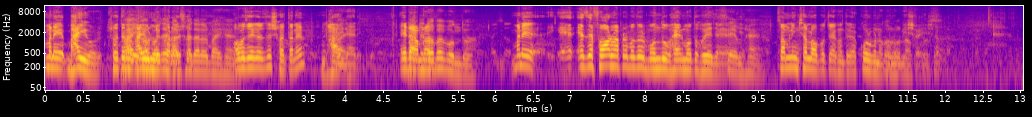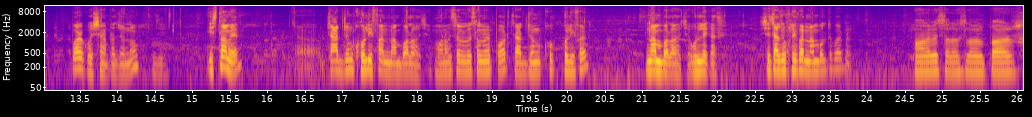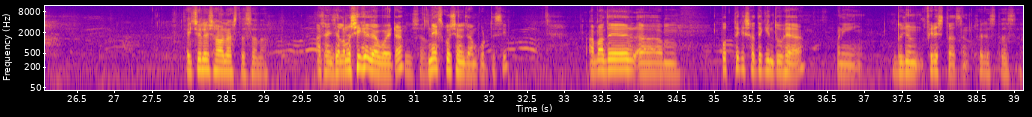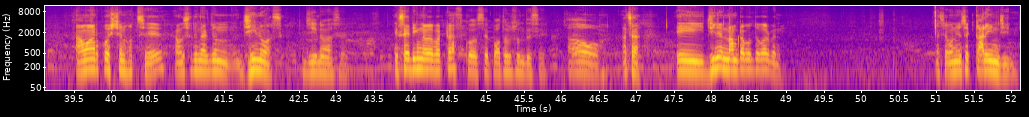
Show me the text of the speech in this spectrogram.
মানে ভাই শয়তানের ভাই, উল্লেখ করা শয়তানের ভাই, হ্যাঁ। অপচয় করেছে শয়তানের ভাই। এটা আমরা বন্ধু। মানে এজ এ ফর্ম আপনার বন্ধু ভাইয়ের মতো হয়ে যায় সেম হ্যাঁ। আমরা ইনশাল্লাহ অপচয় এখন থেকে করব না কোনো বিষয় পরের কোয়েশ্চেন আপনার জন্য। ইসলামের চারজন খলিফার নাম বলা হয়েছে। মহানবী সাল্লাহ সাল্লামের পর চারজন খু- খলিফার নাম বলা হয়েছে। উল্লেখ আছে। সে চারজন খলিফার নাম বলতে পারবেন? মহানবী সাল্লাহ সাল্লামের পর অ্যাকচুয়ালি সামনে আসতেছে না। আচ্ছা ইনশাল্লাহ আমরা শিখে যাব এটা। নেক্সট কোয়েশ্চেনে জাম্প করতেছি। আমাদের প্রত্যেকের সাথে কিন্তু ভাইয়া মানে দুজন ফেরিস্তা আছেন। ফেরেস্তা আছে। আমার কোয়েশ্চেন হচ্ছে আমাদের সাথে কিন্তু একজন জিনও আছে। জিনও আছে। এক্সাইটিং না ব্যাপারটা? অফকোর্স প্রথম শুনতেছে। ও আচ্ছা এই জিনের নামটা বলতে পারবেন? আচ্ছা উনি হচ্ছে কারিন জিন।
